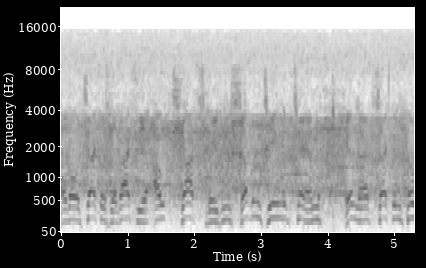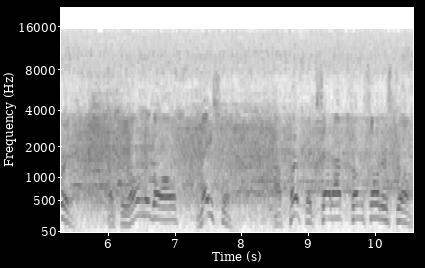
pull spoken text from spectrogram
although Czechoslovakia outshot Sweden 17 to 10 in that second period. But the only goal, Naslund, a perfect setup from Soderstrom.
